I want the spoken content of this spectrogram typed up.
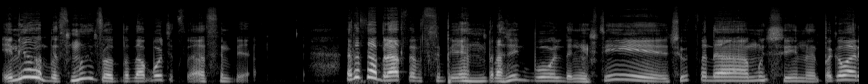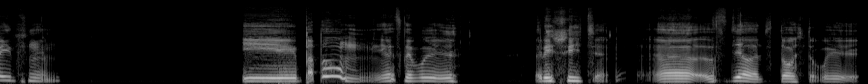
имело бы смысл позаботиться о себе. Разобраться в себе, прожить боль, донести чувства до мужчины, поговорить с ним. И потом, если вы решите э, сделать то, что вы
